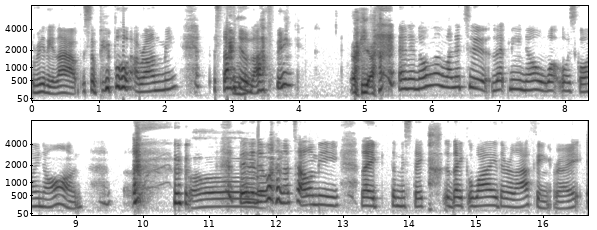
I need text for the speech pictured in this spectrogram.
really loud. So people around me started mm-hmm. laughing. yeah. And then no one wanted to let me know what was going on. oh. they didn't want to tell me like the mistake, like why they're laughing, right?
